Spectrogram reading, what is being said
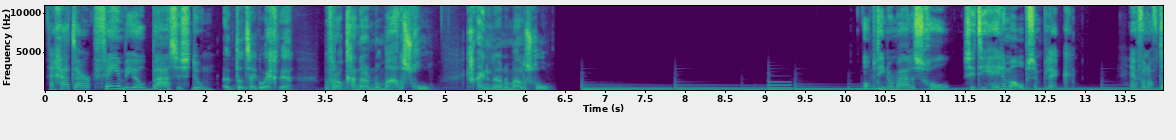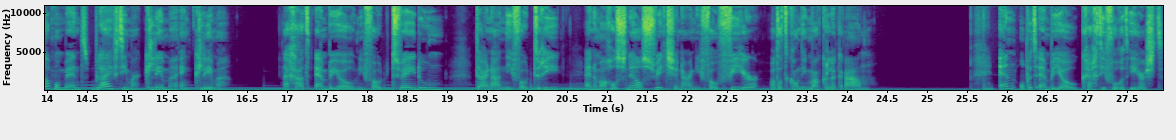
Hij gaat daar VMBO basis doen. Dat zei ik ook echt, hè. Mevrouw, ik ga naar een normale school. Ik ga eindelijk naar een normale school. Op die normale school zit hij helemaal op zijn plek. En vanaf dat moment blijft hij maar klimmen en klimmen. Hij gaat MBO niveau 2 doen, daarna niveau 3 en hij mag al snel switchen naar niveau 4, want dat kan hij makkelijk aan. En op het MBO krijgt hij voor het eerst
